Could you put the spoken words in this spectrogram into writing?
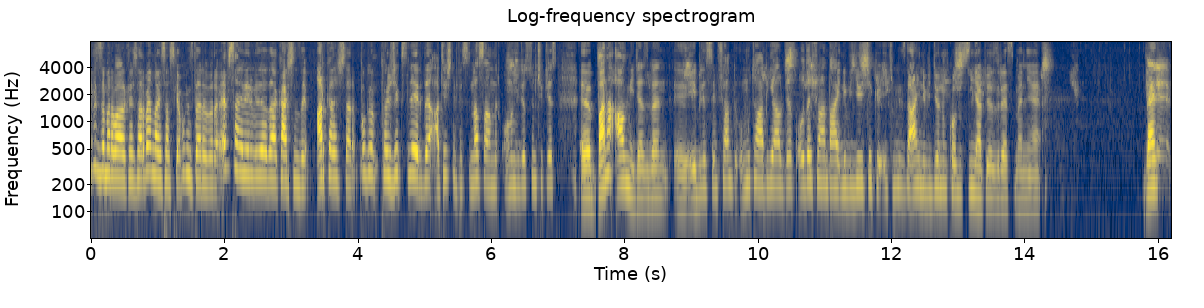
Hepinize merhaba arkadaşlar ben Lay Sasuke bugün sizlerle beraber efsane bir video daha karşınızdayım Arkadaşlar bugün Project Slayer'de ateş nefesi nasıl alınır onun videosunu çekeceğiz ee, Bana almayacağız ben e, iblisim şu anda Umut abiyi alacağız o da şu anda aynı videoyu çekiyor ikimiz de aynı videonun konusunu yapıyoruz resmen ya Ben Şimdi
